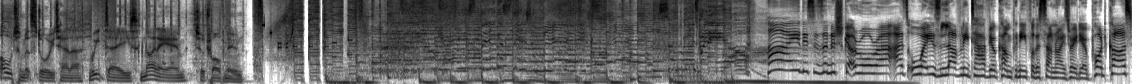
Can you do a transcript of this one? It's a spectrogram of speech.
ultimate storyteller, weekdays 9am till 12 noon. The UK's biggest station mix. Sunrise Radio. Hi, this is Anushka Arora. As always, lovely to have your company for the Sunrise Radio podcast.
